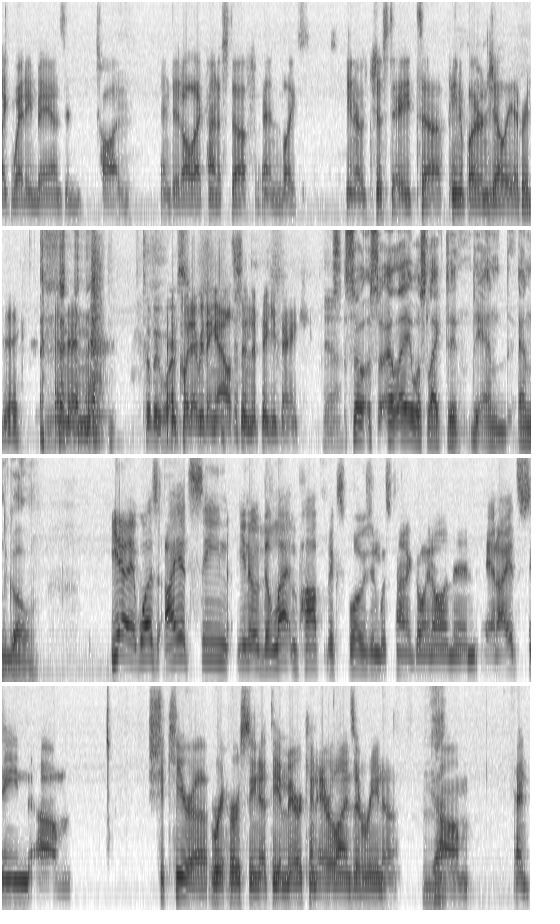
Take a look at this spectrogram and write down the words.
like wedding bands and taught Mm. and did all that kind of stuff and like you know just ate uh, peanut butter and jelly every day and then Could be and put everything else in the piggy bank. yeah. So so LA was like the the end end goal. Yeah, it was. I had seen, you know, the Latin pop explosion was kind of going on then, and I had seen um, Shakira rehearsing at the American Airlines Arena, Yeah. um, and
